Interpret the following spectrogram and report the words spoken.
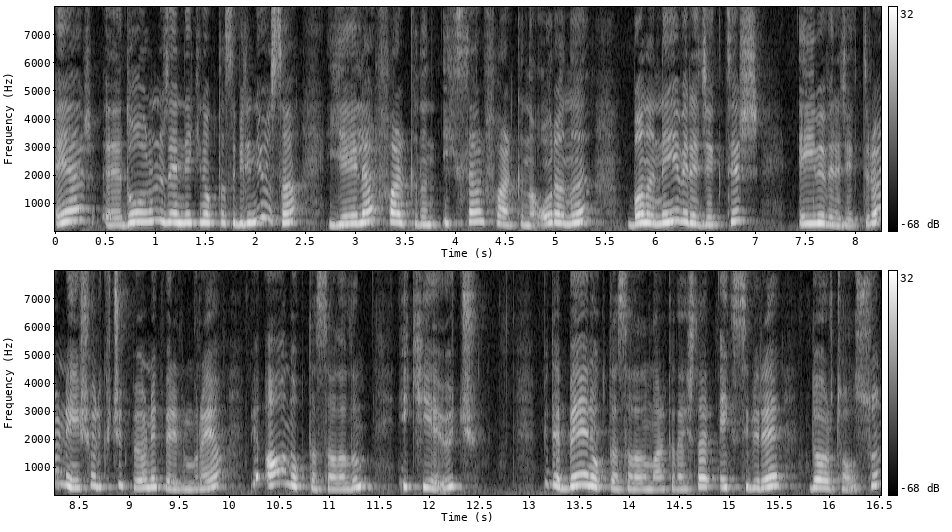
Eğer e, doğrunun üzerinde iki noktası biliniyorsa y'ler farkının x'ler farkına oranı bana neyi verecektir? Eğimi verecektir. Örneğin şöyle küçük bir örnek verelim buraya. Bir A noktası alalım. 2'ye 3. Bir de B noktası alalım arkadaşlar. Eksi 1'e 4 olsun.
